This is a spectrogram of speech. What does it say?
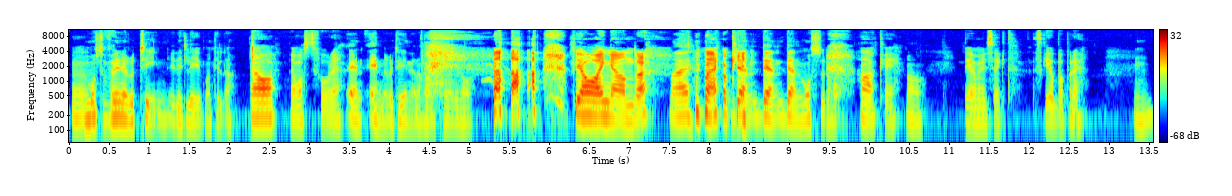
Du Mm. måste få in en rutin i ditt liv, Matilda. Ja, jag måste få det. En, en rutin i alla fall. Kan jag vilja ha. För jag har inga andra. Nej, Nej, okej. den, den, den måste du ha. Ja, okej. Ja. Be om ursäkt. Jag ska jobba på det. Mm.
